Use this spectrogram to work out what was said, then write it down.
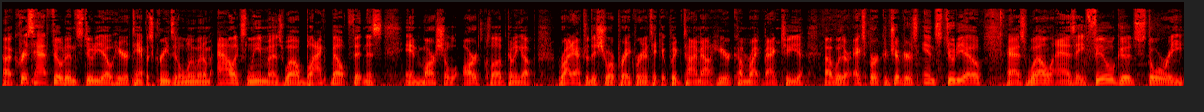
Uh, Chris Hatfield in the studio here, Tampa Screens and Aluminum. Alex Lima as well, Black Belt Fitness and Martial Arts Club coming up right after this short break. We're going to take a quick timeout here, come right back to you uh, with our expert contributors in studio, as well as a feel good story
